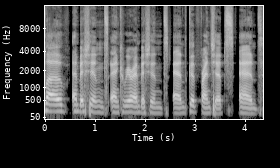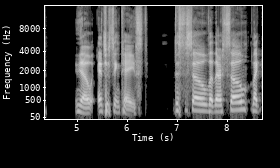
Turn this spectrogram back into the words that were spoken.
love ambitions and career ambitions and good friendships and you know interesting taste just to show that there's so like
